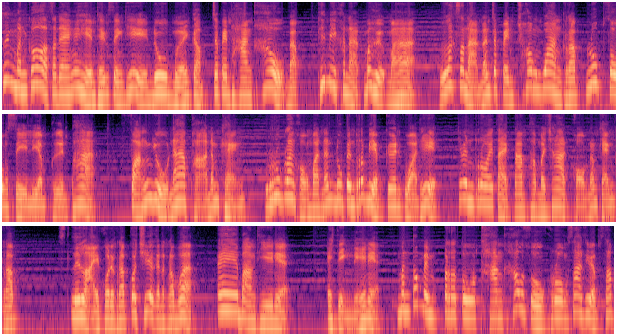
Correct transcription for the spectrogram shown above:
ซึ่งมันก็แสดงให้เห็นถึงสิ่งที่ดูเหมือนกับจะเป็นทางเข้าแบบที่มีขนาดมหึมา ลักษณะนั้นจะเป็นช่องว่างครับรูปทรงสี่เหลี่ยมผืนผ้า ฝังอยู่หน้าผาน้ำแข็ง รูปร่างของมันนั้นดูเป็นระเบียบเกินกว่าที่ จะเป็นรอยแตกตามธรรมชาติของน้ำแข็งครับหลายๆคนนะครับก็เชื่อกันนะครับว่า เอ๊บางทีเนี่ยไอสิ่งนี้เนี่ยมันต้องเป็นประตูทางเข้าสู่โครงสร้างที่แบบซับ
